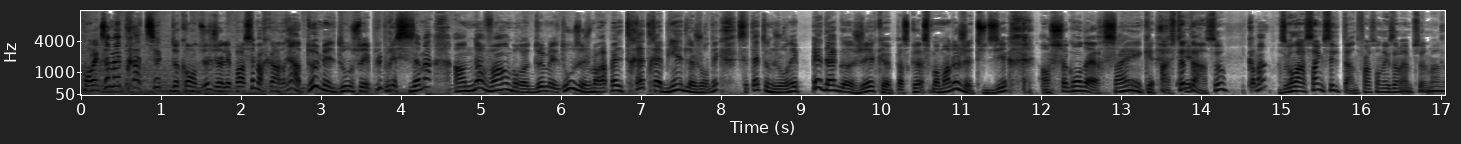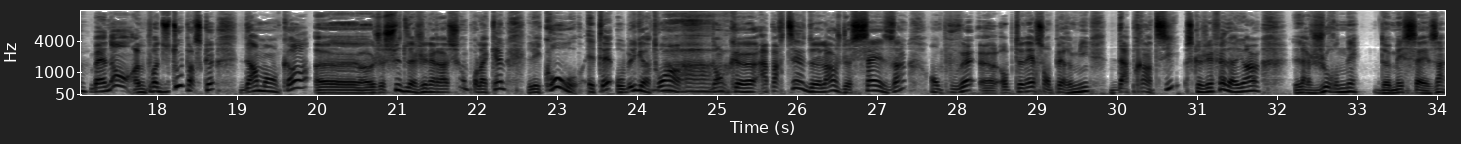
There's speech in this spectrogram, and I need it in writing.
Mon examen pratique de conduite, je l'ai passé, Marc-André, en 2012, et plus précisément en novembre 2012, et je me rappelle très, très bien de la journée. C'était une journée pédagogique, parce qu'à ce moment-là, j'étudiais en secondaire 5. Ah, c'était temps, ça. Comment? En secondaire 5, c'est le temps de faire son examen habituellement. Là. Ben non, euh, pas du tout, parce que dans mon cas, euh, je suis de la génération pour laquelle les cours étaient obligatoires. Donc, euh, à partir de l'âge de 16 ans, on pouvait euh, obtenir son permis d'apprenti, ce que j'ai fait d'ailleurs la journée de mes 16 ans.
